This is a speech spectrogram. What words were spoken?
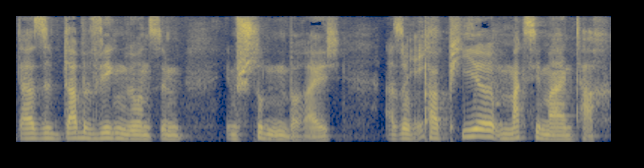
da, sind, da bewegen wir uns im, im Stundenbereich. Also Echt? Papier maximal einen Tag.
